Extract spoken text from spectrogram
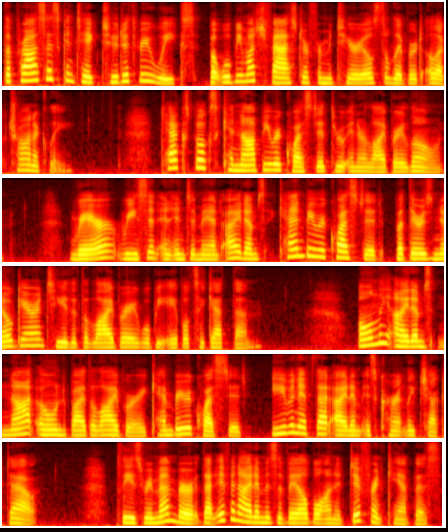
The process can take two to three weeks, but will be much faster for materials delivered electronically. Textbooks cannot be requested through interlibrary loan. Rare, recent, and in-demand items can be requested, but there is no guarantee that the library will be able to get them. Only items not owned by the library can be requested, even if that item is currently checked out. Please remember that if an item is available on a different campus,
